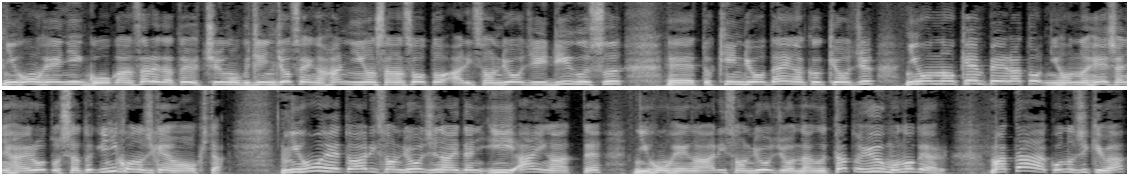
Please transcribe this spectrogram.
日本兵に強姦されたという中国人女性が犯人を探そうとアリソン領事リグス、えっ、ー、と、金陵大学学教授、日本の憲兵らと日本の兵舎に入ろうとした時にこの事件は起きた。日本兵とアリソン領事の間にいい愛があって、日本兵がアリソン領事を殴ったというものである。また、この時期は、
